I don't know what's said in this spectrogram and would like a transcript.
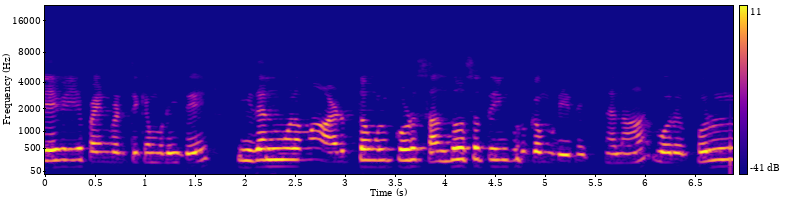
தேவையை பயன்படுத்திக்க முடியுது. இதன் மூலமா அடுத்தவங்களுக்கு கூட சந்தோஷத்தையும் கொடுக்க முடியுது. ஏன்னா ஒரு பொருள்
